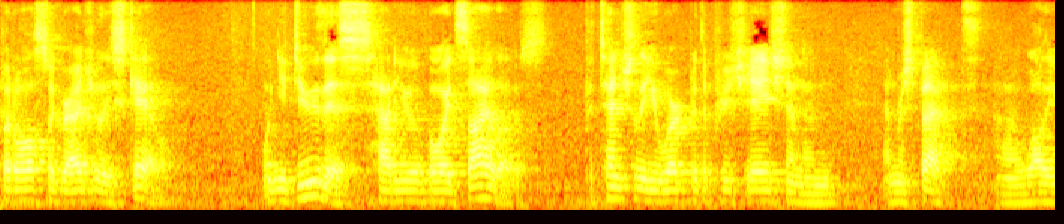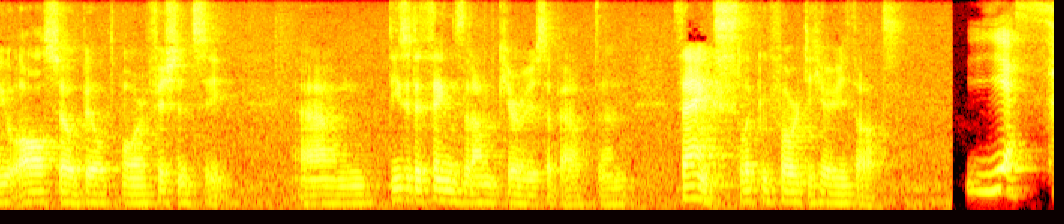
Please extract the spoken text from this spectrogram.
but also gradually scale. When you do this, how do you avoid silos? Potentially, you work with appreciation and, and respect uh, while you also build more efficiency. Um, these are the things that I'm curious about. And thanks. Looking forward to hear your thoughts. Yes,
